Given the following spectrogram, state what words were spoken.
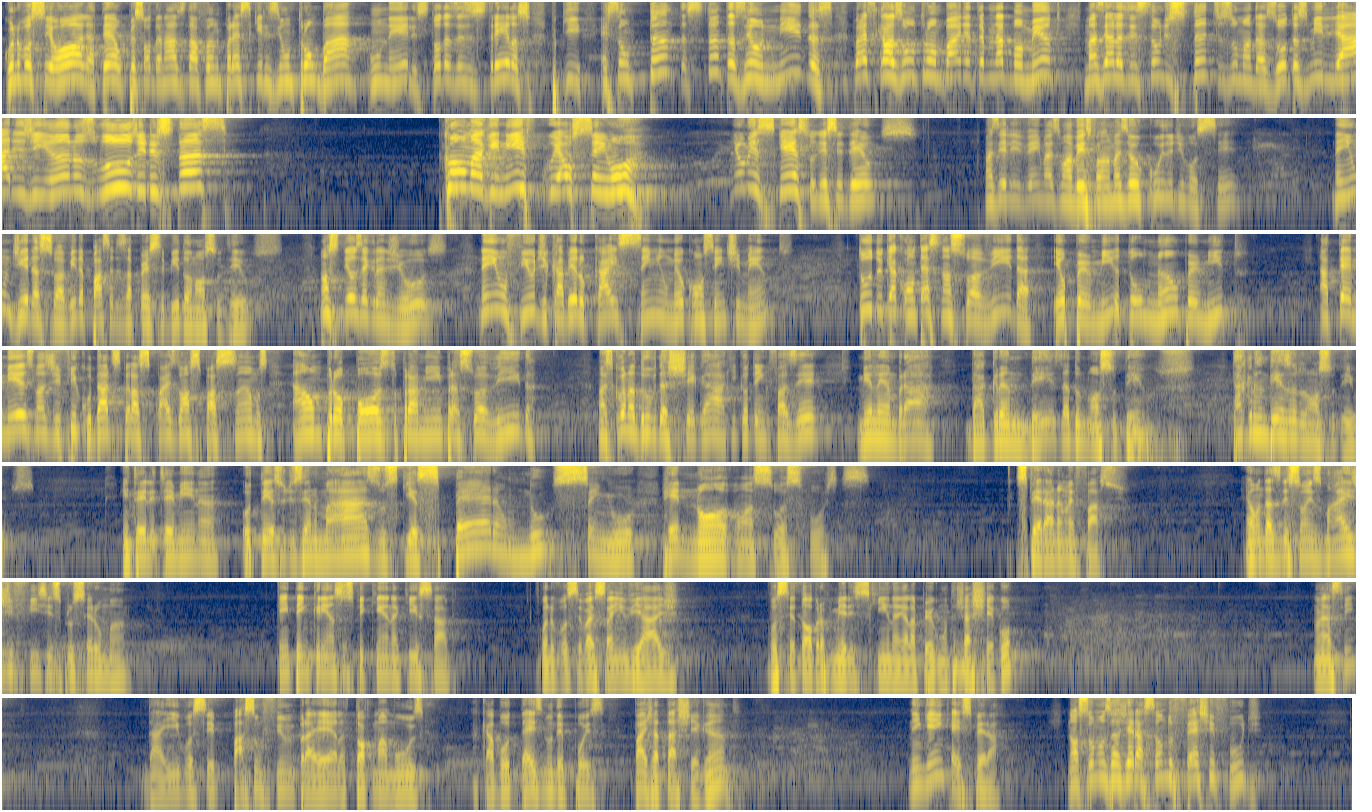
Quando você olha, até o pessoal da NASA estava falando, parece que eles iam trombar um neles, todas as estrelas, porque é, são tantas, tantas reunidas, parece que elas vão trombar em determinado momento, mas elas estão distantes uma das outras, milhares de anos-luz de distância. Quão magnífico é o Senhor! Eu me esqueço desse Deus, mas Ele vem mais uma vez falando: Mas eu cuido de você. Nenhum dia da sua vida passa desapercebido ao nosso Deus. Nosso Deus é grandioso. Nenhum fio de cabelo cai sem o meu consentimento. Tudo que acontece na sua vida, eu permito ou não permito. Até mesmo as dificuldades pelas quais nós passamos, há um propósito para mim e para a sua vida. Mas quando a dúvida chegar, o que eu tenho que fazer? Me lembrar da grandeza do nosso Deus. Da grandeza do nosso Deus. Então ele termina o texto dizendo: Mas os que esperam no Senhor renovam as suas forças. Esperar não é fácil, é uma das lições mais difíceis para o ser humano. Quem tem crianças pequenas aqui sabe, quando você vai sair em viagem, você dobra a primeira esquina e ela pergunta: Já chegou? Não é assim? Daí você passa um filme para ela, toca uma música. Acabou dez minutos depois, pai, já está chegando? Ninguém quer esperar. Nós somos a geração do fast food.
